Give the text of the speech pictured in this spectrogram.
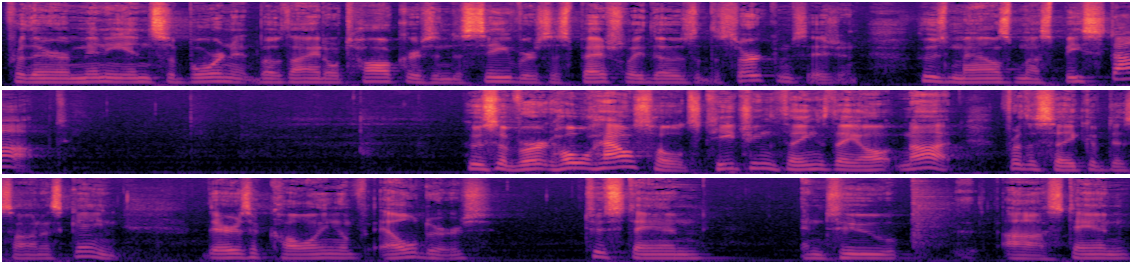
For there are many insubordinate, both idle talkers and deceivers, especially those of the circumcision, whose mouths must be stopped, who subvert whole households, teaching things they ought not for the sake of dishonest gain. There's a calling of elders to stand and to uh, stand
